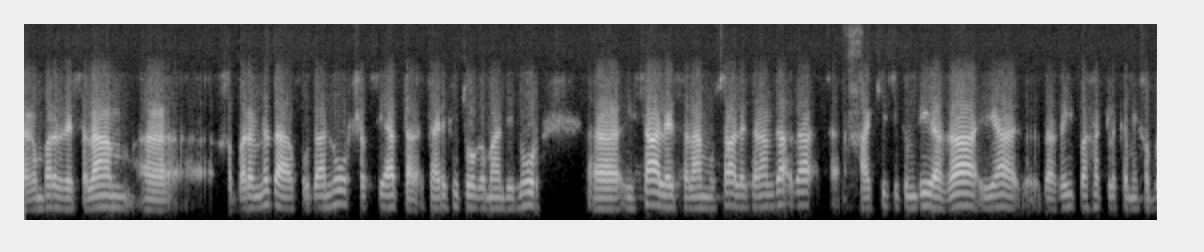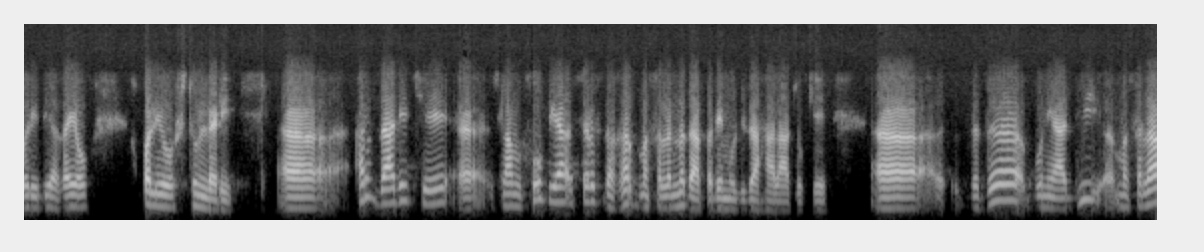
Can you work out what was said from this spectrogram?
پیغمبر علی السلام خبره نه ده خو دا نور شخصیت تاریخي توګه باندې نور عیسی علی السلام موسی علی السلام دا دا خاکی چې کوم دی هغه یا د غي په حق لکه می خبرې دی هغه یو خپل یو شتون لري ارز دا دی چې اسلاموفوبیا صرف د غرب مسله نه ده په دې موجوده حالاتو کې د د بنیادی مسله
